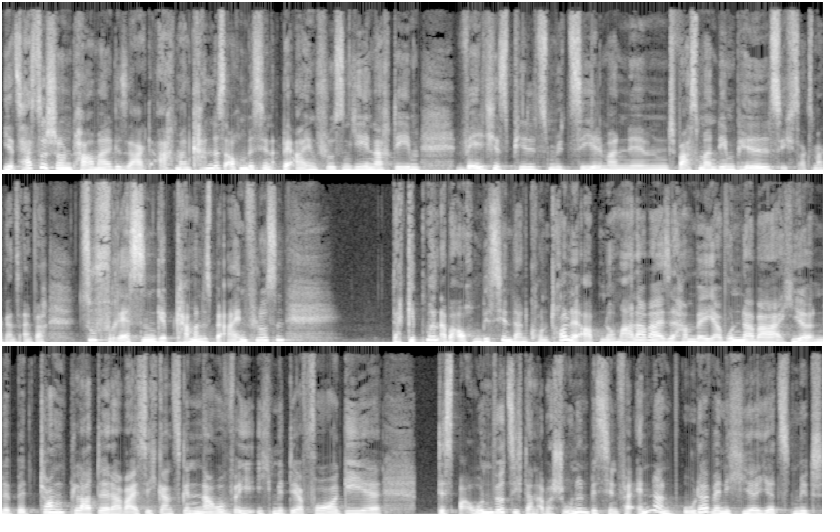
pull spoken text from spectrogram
Jetzt hast du schon ein paar Mal gesagt, ach, man kann das auch ein bisschen beeinflussen, je nachdem, welches Pilzmyzel man nimmt, was man dem Pilz, ich sag's mal ganz einfach, zu fressen gibt, kann man das beeinflussen. Da gibt man aber auch ein bisschen dann Kontrolle ab. Normalerweise haben wir ja wunderbar hier eine Betonplatte, da weiß ich ganz genau, wie ich mit der vorgehe. Das Bauen wird sich dann aber schon ein bisschen verändern, oder? Wenn ich hier jetzt mit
